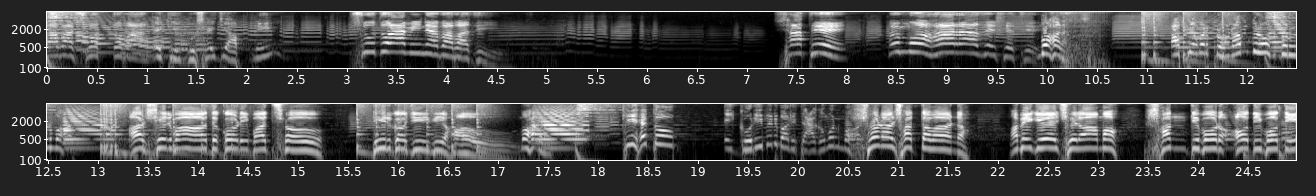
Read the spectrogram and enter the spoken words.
বাবা সত্যবান এ কি গোসাই যে আপনি? শুধু আমি না বাবাজি। সাথে ওই মহারাজ এসেছে। মহারাজ। আপনি আমার প্রণাম গ্রহণ করুন মহারাজ। আশীর্বাদ করি বাচ্চ দীর্ঘজীবী হও। মহারাজ কি হেতু এই গরিবের বাড়িতে আগমন মহারাজ? শোনো সত্যবান আমি গিয়েছিলাম শান্তিপুর অধিপতি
